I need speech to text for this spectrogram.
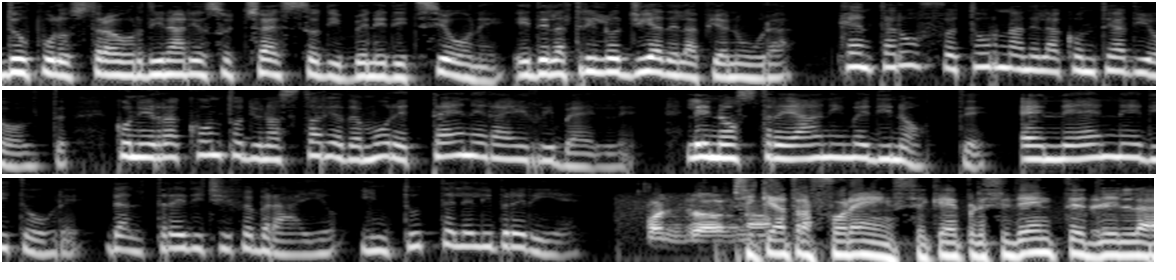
Dopo lo straordinario successo di Benedizione e della trilogia della pianura, Kent Aruf torna nella contea di Holt con il racconto di una storia d'amore tenera e ribelle. Le nostre anime di notte, NN Editore, dal 13 febbraio in tutte le librerie. Buongiorno. psichiatra forense che è presidente del,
